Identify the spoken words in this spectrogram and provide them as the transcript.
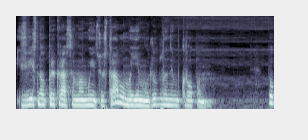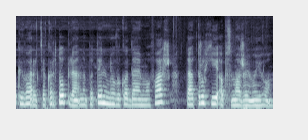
І, звісно, прикрасимо ми цю страву моїм улюбленим кропом. Поки вариться картопля, на пательню викладаємо фарш та трохи обсмажуємо його.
